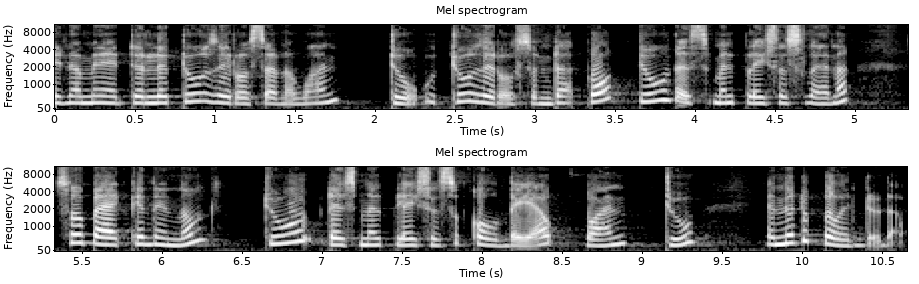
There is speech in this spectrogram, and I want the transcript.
ഡിനോമിനേറ്ററിൽ ടു സീറോസ് ആണ്. വൺ ടു ടു സീറോസ് ഉണ്ട്. അപ്പോൾ ടു ഡെസിമൽ പ്ലേസസ് വേണം. സോ ബാക്കിൽ നിന്നും ടു ഡെസിമൽ പ്ലേസസ് കൗണ്ട് ചെയ്യാം വൺ ടു എന്നിട്ട് പോയിന്റ് ഇടാം.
